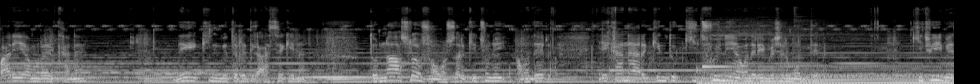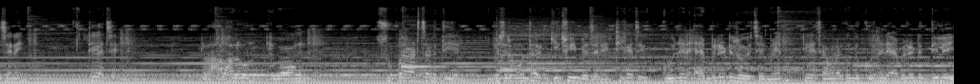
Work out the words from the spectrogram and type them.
পারি আমরা এখানে। দেখি কিং ভেতরের দিকে আসে কিনা। তো না আসলেও সমস্যার কিছু নেই। আমাদের এখানে আর কিন্তু কিছুই নেই আমাদের এই বেশের মধ্যে। কিছুই বেঁচে নেই। ঠিক আছে? লাভালোন এবং সুপার আর্চার দিয়ে বেশের মধ্যে আর কিছুই বেঁচে নেই। ঠিক আছে? কুইনের অ্যাবিলিটি রয়েছে মেন ঠিক আছে? আমরা কিন্তু কুইনের অ্যাবিলিটি দিলেই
